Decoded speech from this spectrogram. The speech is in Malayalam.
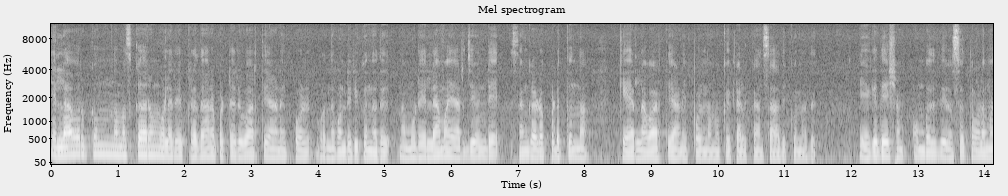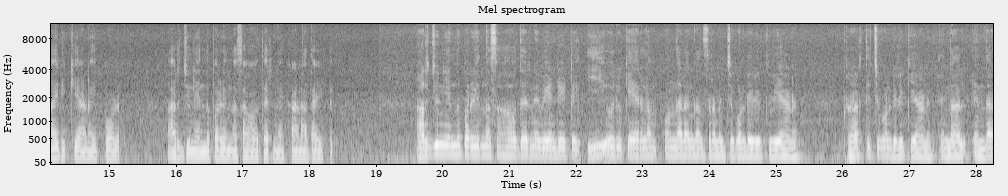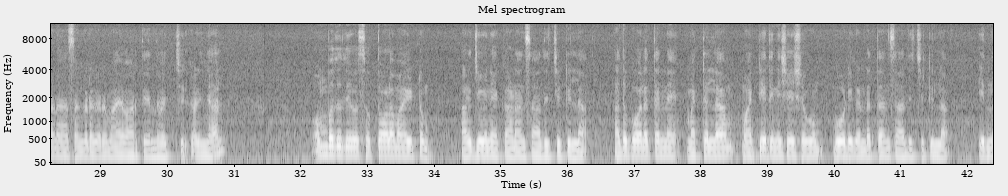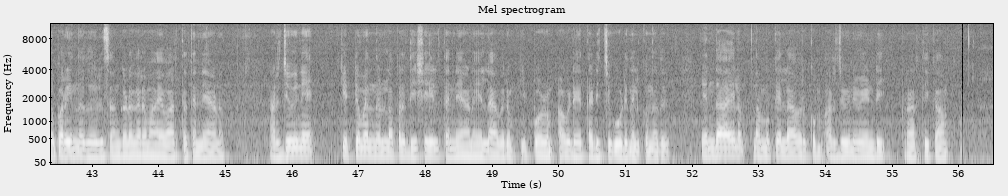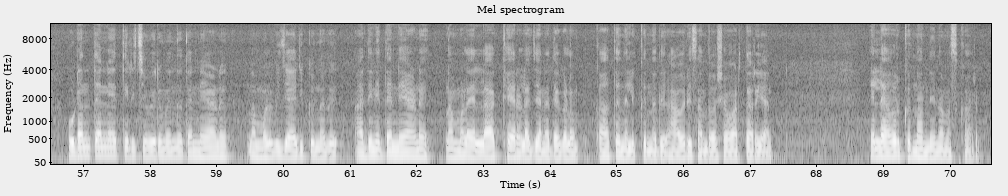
എല്ലാവർക്കും നമസ്കാരം. വളരെ പ്രധാനപ്പെട്ട ഒരു വാർത്തയാണ് ഇപ്പോൾ വന്നുകൊണ്ടിരിക്കുന്നത്. നമ്മുടെ എല്ലാമായ അർജുവിന്റെ സങ്കടപ്പെടുത്തുന്ന കേരള വാർത്തയാണ് ഇപ്പോൾ നമുക്ക് കേൾക്കാൻ സാധിക്കുന്നത്. ഏകദേശം ഒമ്പത് ദിവസത്തോളമായിരിക്കുകയാണ് ഇപ്പോൾ അർജുൻ എന്ന് പറയുന്ന സഹോദരനെ കാണാതായിട്ട്. അർജുൻ എന്ന് പറയുന്ന സഹോദരന് വേണ്ടിയിട്ട് ഈ ഒരു കേരളം ഒന്നടങ്കം ശ്രമിച്ചു കൊണ്ടിരിക്കുകയാണ് പ്രാർത്ഥിച്ചു കൊണ്ടിരിക്കുകയാണ് എന്നാൽ എന്താണ് ആ സങ്കടകരമായ വാർത്തയെന്ന് വെച്ച് കഴിഞ്ഞാൽ ഒമ്പത് ദിവസത്തോളമായിട്ടും അർജുവിനെ കാണാൻ സാധിച്ചിട്ടില്ല. അതുപോലെ തന്നെ മറ്റെല്ലാം മാറ്റിയതിന് ശേഷവും ബോഡി കണ്ടെത്താൻ സാധിച്ചിട്ടില്ല. എന്ന് പറയുന്നത് ഒരു സങ്കടകരമായ വാർത്ത തന്നെയാണ്. അർജുവിനെ കിട്ടുമെന്നുള്ള പ്രതീക്ഷയിൽ തന്നെയാണ് എല്ലാവരും ഇപ്പോഴും അവിടെ തടിച്ചുകൂടി നിൽക്കുന്നത്. എന്തായാലും നമുക്കെല്ലാവർക്കും അർജുവിന് വേണ്ടി പ്രാർത്ഥിക്കാം. ഉടൻ തന്നെ തിരിച്ചു വരുമെന്ന് തന്നെയാണ് നമ്മൾ വിചാരിക്കുന്നത്. അതിന് തന്നെയാണ് നമ്മളെ എല്ലാ കേരള ജനതകളും കാത്തു നിൽക്കുന്നത്. ആ ഒരു സന്തോഷ വാർത്ത അറിയാൻ. എല്ലാവർക്കും നന്ദി നമസ്കാരം.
